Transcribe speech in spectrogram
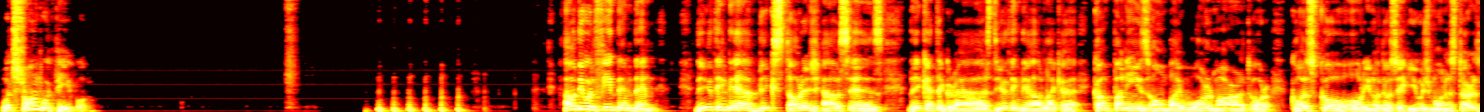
What's wrong with people? How they will feed them then? Do you think they have big storage houses? They cut the grass. Do you think they are like uh, companies owned by Walmart or Costco or, you know, those are huge monsters?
